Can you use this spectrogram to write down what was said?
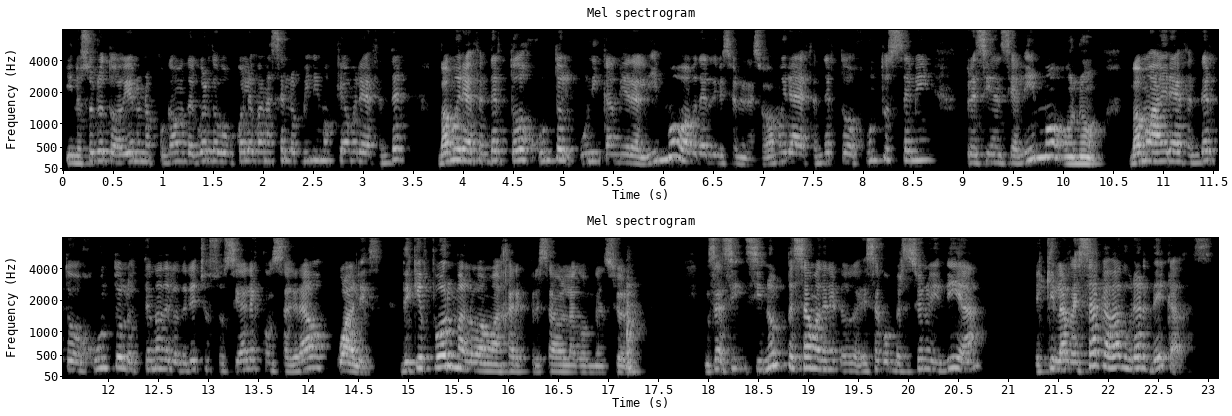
y nosotros todavía no nos pongamos de acuerdo con cuáles van a ser los mínimos que vamos a ir a defender. ¿Vamos a ir a defender todos juntos el unicameralismo o vamos a tener división en eso? ¿Vamos a ir a defender todos juntos semipresidencialismo o no? ¿Vamos a ir a defender todos juntos los temas de los derechos sociales consagrados? ¿Cuáles? ¿De qué forma lo vamos a dejar expresado en la convención? O sea, si, si no empezamos a tener esa conversación hoy día, es que la resaca va a durar décadas.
